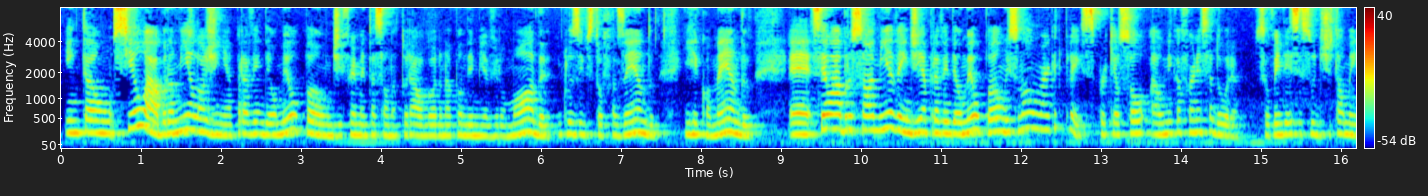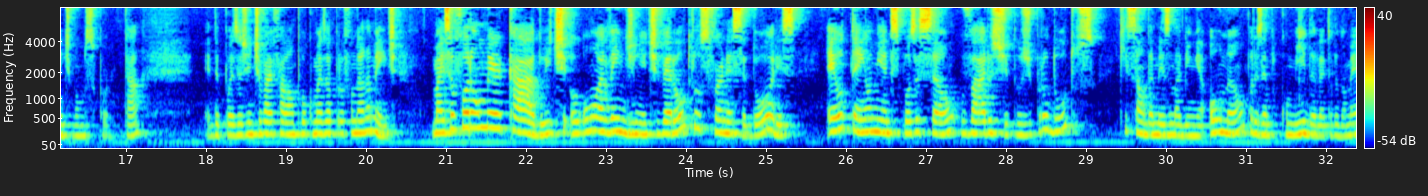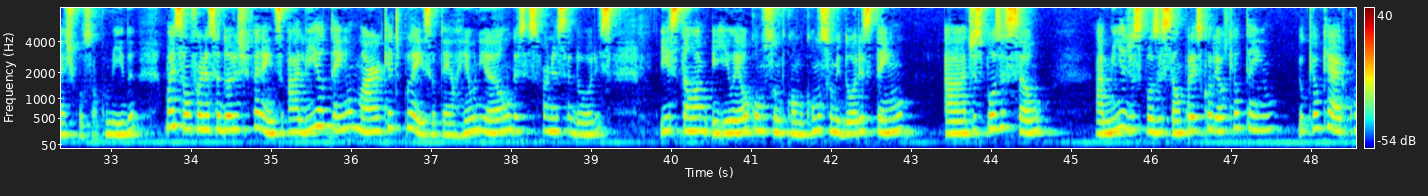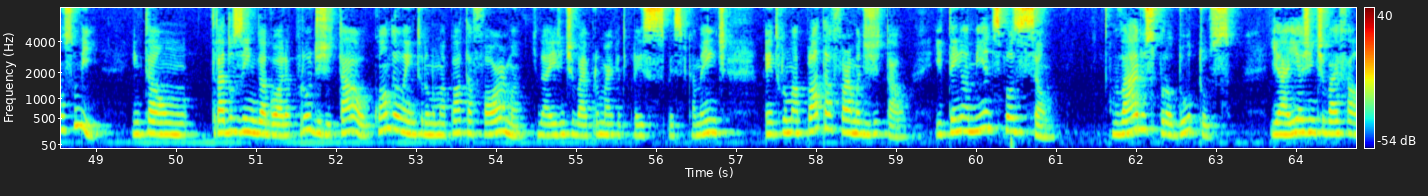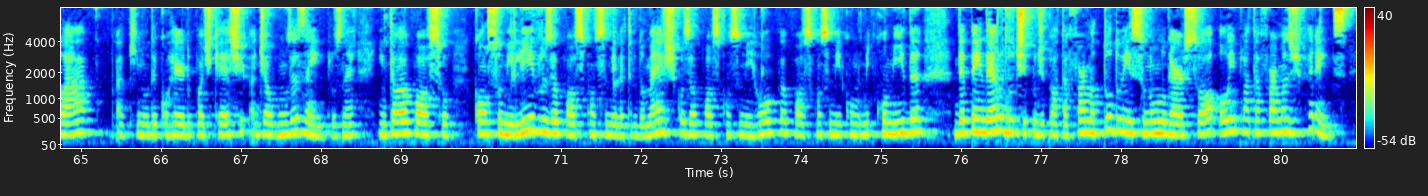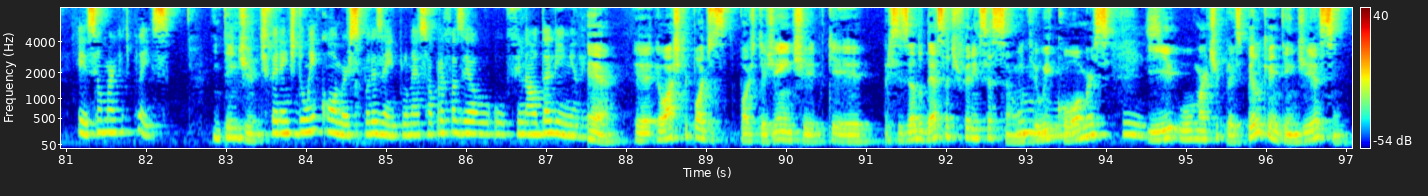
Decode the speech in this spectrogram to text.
Então, se eu abro a minha lojinha para vender o meu pão de fermentação natural, agora na pandemia virou moda, inclusive estou fazendo e recomendo, é, se eu abro só a minha vendinha para vender o meu pão, isso não é um marketplace, porque eu sou a única fornecedora. Se eu vendesse isso digitalmente, vamos supor, tá? É, depois a gente vai falar um pouco mais aprofundadamente. Mas se eu for a um mercado e ou a vendinha e tiver outros fornecedores, eu tenho à minha disposição vários tipos de produtos que são da mesma linha ou não, por exemplo, comida, eletrodoméstico ou só comida, mas são fornecedores diferentes. Ali eu tenho um marketplace, eu tenho a reunião desses fornecedores e estão e eu como consumidores tenho a disposição, a minha disposição para escolher o que eu tenho, o que eu quero consumir. Então, traduzindo agora para o digital, quando eu entro numa plataforma, que daí a gente vai para o marketplace especificamente, entro numa plataforma digital e tenho à minha disposição vários produtos, e aí a gente vai falar aqui no decorrer do podcast de alguns exemplos, né? Então eu posso consumir livros, eu posso consumir eletrodomésticos, eu posso consumir roupa, eu posso consumir comida, dependendo do tipo de plataforma, tudo isso num lugar só ou em plataformas diferentes. Esse é o marketplace. Entendi. Diferente de um e-commerce, por exemplo, né? Só para fazer o, o, final da linha ali. É, é, eu acho que pode, pode ter gente que precisando dessa diferenciação entre o uhum. e-commerce e o marketplace. Pelo que eu entendi, é assim.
